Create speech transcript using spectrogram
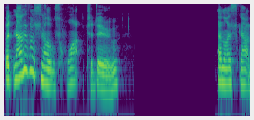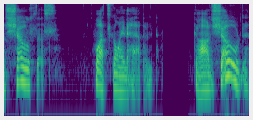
But none of us knows what to do unless God shows us what's going to happen. God showed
